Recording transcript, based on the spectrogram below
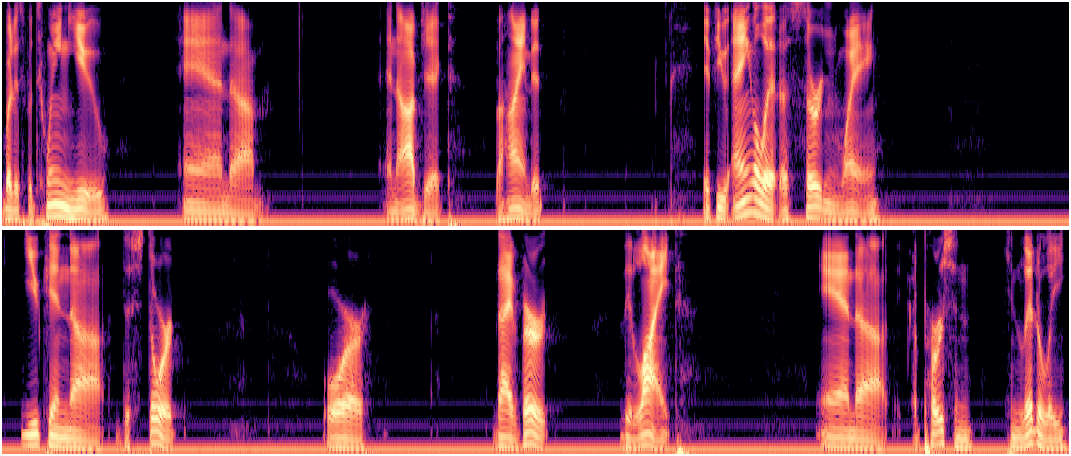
but it's between you and um, an object behind it, if you angle it a certain way, you can uh, distort or divert the light, and uh, a person can literally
